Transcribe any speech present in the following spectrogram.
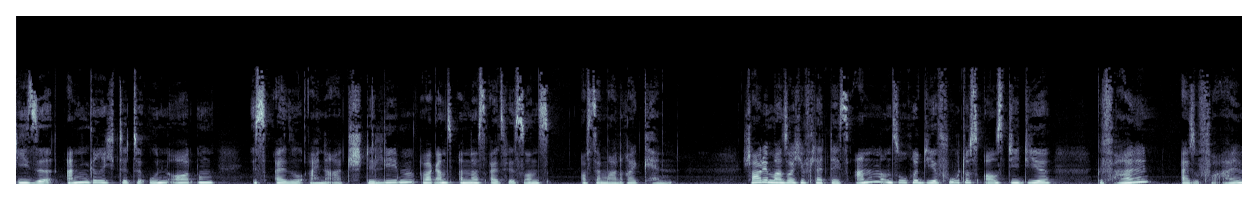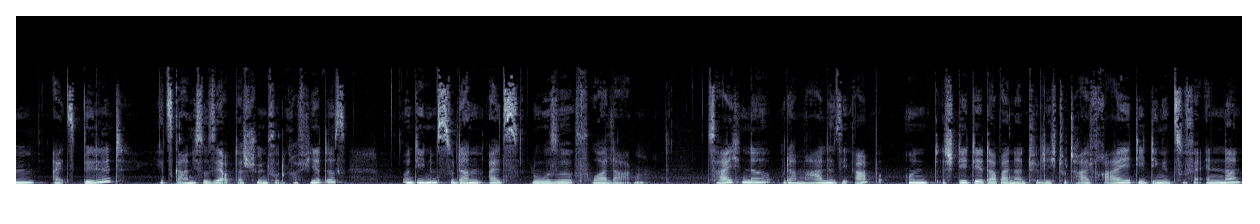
Diese angerichtete Unordnung ist also eine Art Stillleben, aber ganz anders, als wir es sonst aus der Malerei kennen. Schau dir mal solche Flatlays an und suche dir Fotos aus, die dir gefallen, also vor allem als Bild, jetzt gar nicht so sehr, ob das schön fotografiert ist, und die nimmst du dann als lose Vorlagen. Zeichne oder male sie ab und es steht dir dabei natürlich total frei, die Dinge zu verändern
